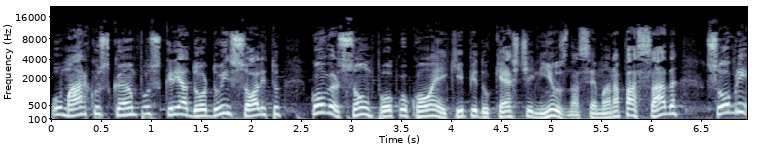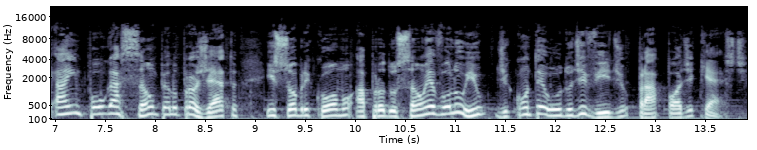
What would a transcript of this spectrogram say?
o Marcos Campos, criador do Insólito, conversou um pouco com a equipe do Cast News na semana passada sobre a empolgação pelo projeto e sobre como a produção evoluiu de conteúdo de vídeo para podcast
